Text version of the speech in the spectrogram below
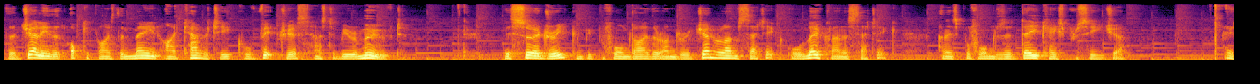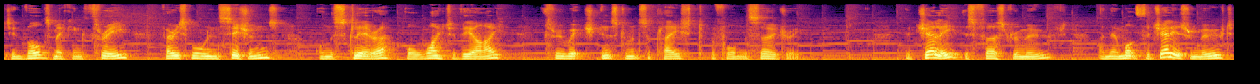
the jelly that occupies the main eye cavity called vitreous has to be removed. This surgery can be performed either under a general anaesthetic or local anaesthetic and is performed as a day case procedure. It involves making three very small incisions on the sclera or white of the eye through which instruments are placed to perform the surgery. The jelly is first removed and then once the jelly is removed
